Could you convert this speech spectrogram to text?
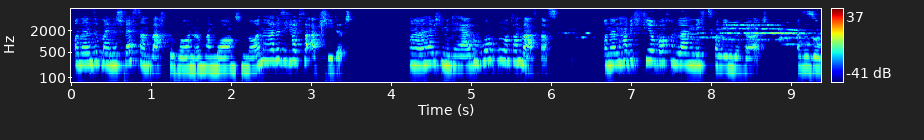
Und dann sind meine Schwestern wach geworden, irgendwann morgens um neun, und hat er sich halt verabschiedet. Und dann habe ich ihm hinterher gewunken und dann war's das. Und dann habe ich vier Wochen lang nichts von ihm gehört. Also so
